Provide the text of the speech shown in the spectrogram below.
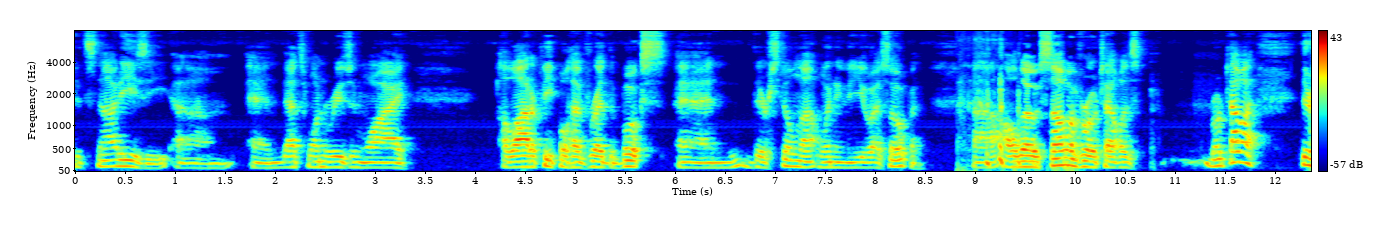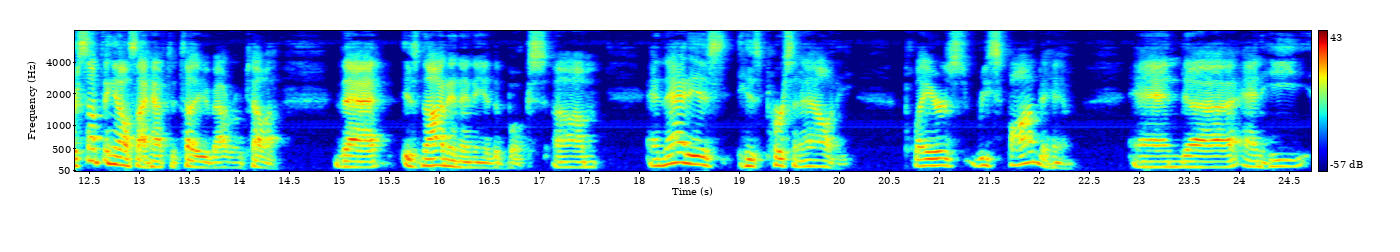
It's not easy, um, and that's one reason why a lot of people have read the books and they're still not winning the U.S. Open. Uh, although some of Rotella's Rotella, there's something else I have to tell you about Rotella that is not in any of the books. Um, and that is his personality. Players respond to him and, uh, and he,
